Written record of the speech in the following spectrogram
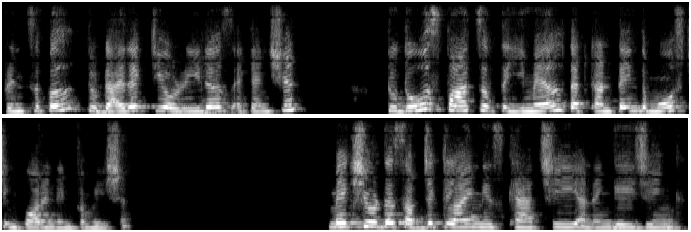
principle to direct your reader's attention to those parts of the email that contain the most important information. Make sure the subject line is catchy and engaging.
